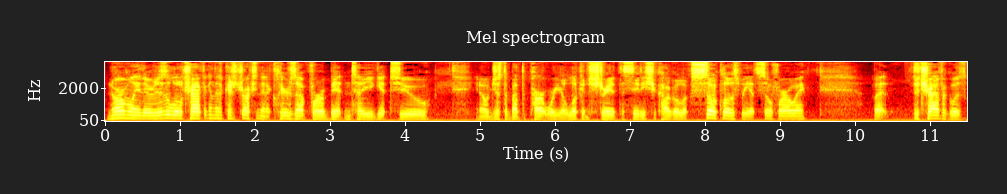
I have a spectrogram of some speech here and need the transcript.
normally there is a little traffic in the construction, then it clears up for a bit until you get to, you know, just about the part where you're looking straight at the city. Chicago looks so close, but yet so far away. But the traffic was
